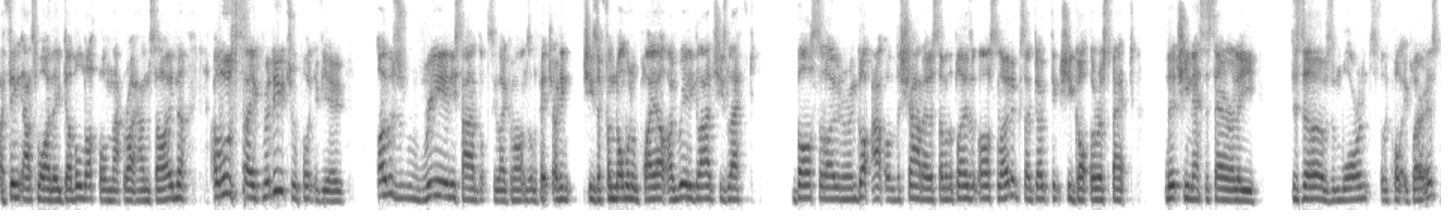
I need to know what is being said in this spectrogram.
I think that's why they doubled up on that right hand side. Now, I will say, from a neutral point of view, I was really sad not to see Lieke Martens on the pitch. I think she's a phenomenal player. I'm really glad she's left Barcelona and got out of the shadow of some of the players at Barcelona because I don't think she got the respect that she necessarily deserves and warrants for the quality player it is.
